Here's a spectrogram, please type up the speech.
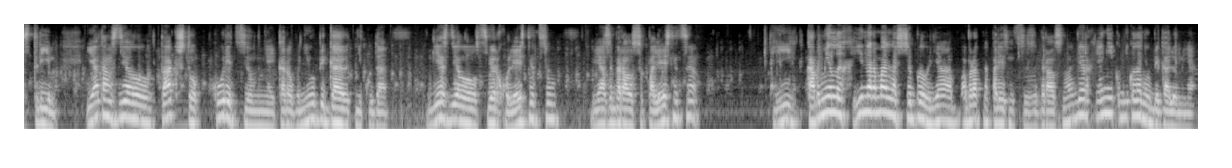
стрим. Я там сделал так, что курицы у меня и коровы не убегают никуда. Я сделал сверху лестницу. Я забирался по лестнице. И кормил их, и нормально все было. Я обратно по лестнице забирался наверх, и они никуда не убегали у меня.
